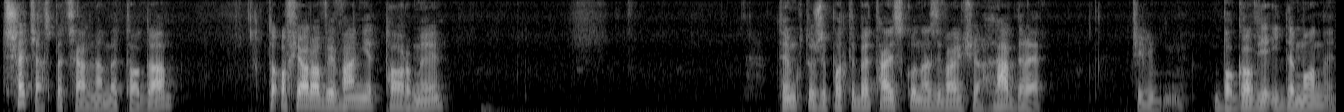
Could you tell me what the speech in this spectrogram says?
Trzecia specjalna metoda to ofiarowywanie tormy tym, którzy po tybetańsku nazywają się hladre, czyli bogowie i demony.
